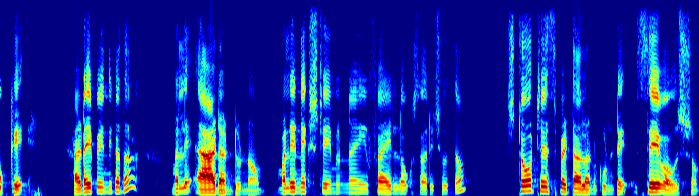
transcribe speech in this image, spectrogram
ఓకే. యాడ్ అయిపోయింది కదా! మళ్ళీ యాడ్ అంటున్నాం. మళ్ళీ నెక్స్ట్ ఏమున్నాయి ఫైల్‌లో ఒకసారి చూద్దాం. స్టోర్ చేసి పెట్టాలనుకుంటే సేవ్ అవసరం.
